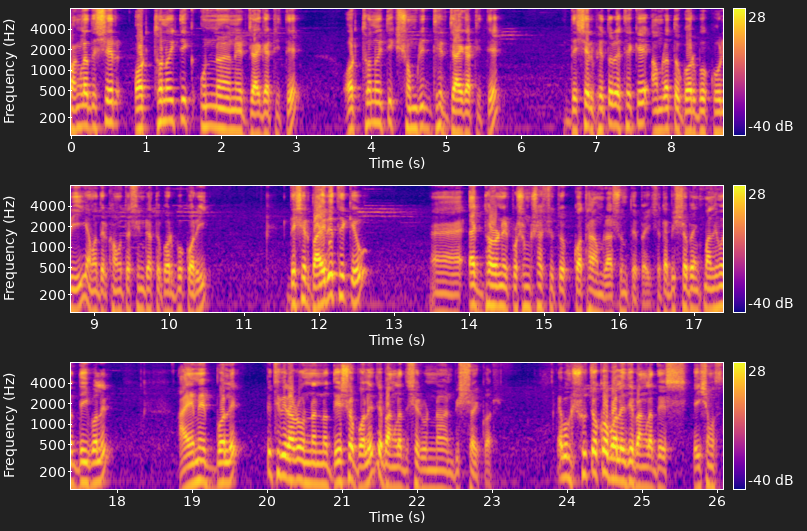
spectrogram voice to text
বাংলাদেশের অর্থনৈতিক উন্নয়নের জায়গাটিতে, অর্থনৈতিক সমৃদ্ধির জায়গাটিতে, দেশের ভেতরে থেকে আমরা তো গর্ব করি, আমাদের ক্ষমতাসীনরা তো গর্ব করেই, দেশের বাইরে থেকেও এক ধরনের প্রশংসাসূচক কথা আমরা শুনতে পাই। সেটা বিশ্বব্যাংক মাঝে মধ্যেই বলে আইএমএফ বলে, পৃথিবীর আরও অন্যান্য দেশও বলে যে বাংলাদেশের উন্নয়ন বিস্ময়কর। এবং সূচকও বলে যে বাংলাদেশ এই সমস্ত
